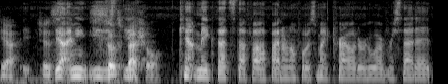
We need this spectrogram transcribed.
yeah, just Yeah, I mean, you so just you can't make that stuff up. I don't know if it was Mike Trout or whoever said it.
